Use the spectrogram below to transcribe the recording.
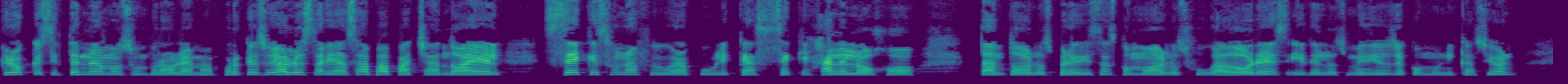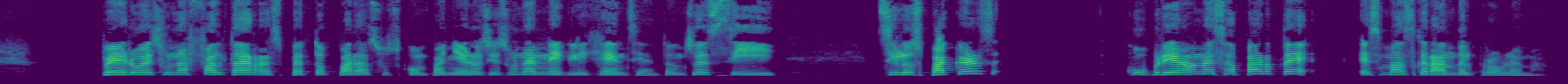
creo que sí tenemos un problema, porque eso ya lo estarías apapachando a él. Sé que es una figura pública, sé que jale el ojo tanto de los periodistas como de los jugadores y de los medios de comunicación, pero es una falta de respeto para sus compañeros y es una negligencia. Entonces, si, si los Packers cubrieron esa parte, es más grande el problema.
